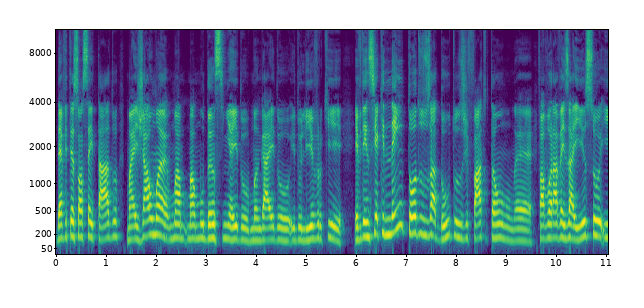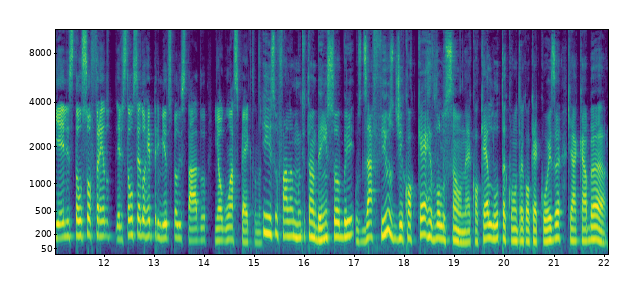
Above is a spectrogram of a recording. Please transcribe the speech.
deve ter só aceitado, mas já uma, uma, uma mudancinha aí do mangá e do, e do livro que evidencia que nem todos os adultos de fato estão é, favoráveis a isso e eles estão sofrendo, eles estão sendo reprimidos pelo Estado em algum aspecto, né? E isso fala muito também sobre os desafios de qualquer revolução, né? Qualquer luta contra qualquer coisa que acaba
